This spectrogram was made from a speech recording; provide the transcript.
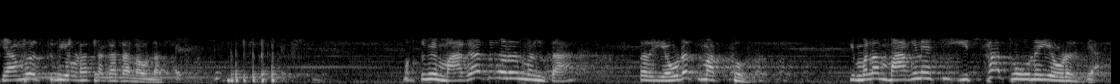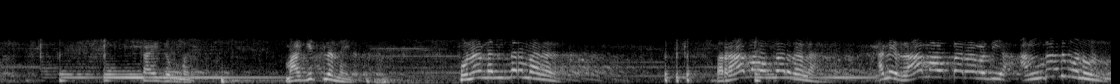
त्यामुळेच तुम्ही एवढा तगादा लावला मग तुम्ही मागाच म्हणून म्हणता तर एवढंच मागतो की मला मागण्याची इच्छाच होऊ नये एवढंच द्या. काय गंमत मागितलं नाही. पुन्हा नंतर महाराज राम अवतार झाला. आणि राम अवतारामध्ये अंगद म्हणून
